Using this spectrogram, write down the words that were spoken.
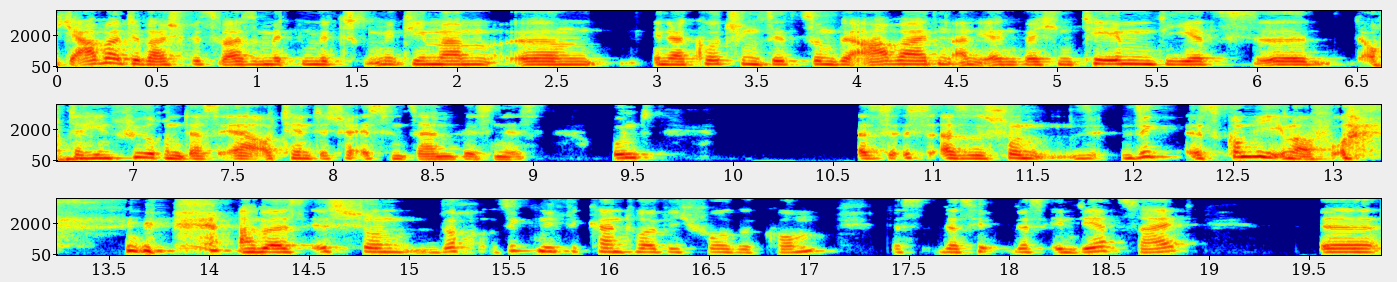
ich arbeite beispielsweise mit, mit, mit jemandem ähm, in der Coaching-Sitzung, wir arbeiten an irgendwelchen Themen, die jetzt äh, auch dahin führen, dass er authentischer ist in seinem Business. Und es ist also schon, es kommt nicht immer vor, aber es ist schon doch signifikant häufig vorgekommen, dass, dass, dass in der Zeit äh,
